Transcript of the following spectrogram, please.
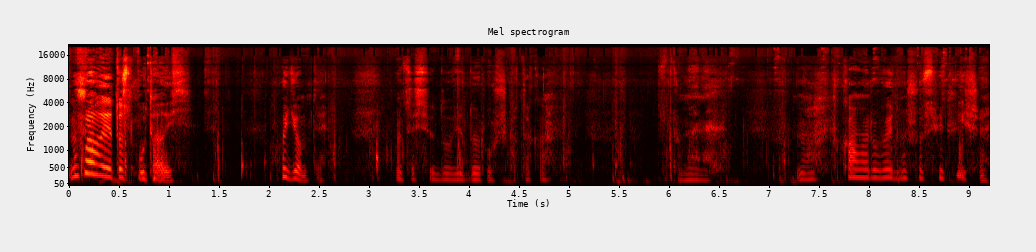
ну що ви то спутались? Ходьомте. Оце сюди дорожка така. Тут у мене. В камеру видно, що світліше.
